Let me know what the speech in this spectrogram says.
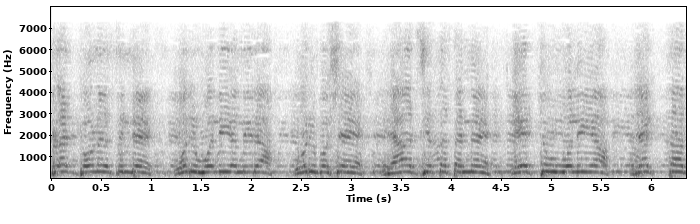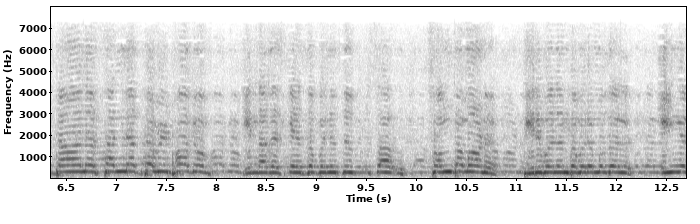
ബ്ലഡ് ഡോണേഴ്സിന്റെ ഒരു വലിയ നിര. ഒരു പക്ഷേ രാജ്യത്തെ തന്നെ ഏറ്റവും വലിയ രക്തദാന സന്നദ്ധ വിഭാഗം ഇന്നത് എസ് കെ എസ് എഫിന് സ്വന്തമാണ്. തിരുവനന്തപുരം മുതൽ ഇങ്ങ്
